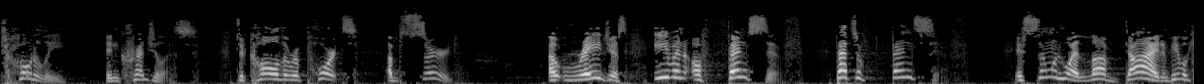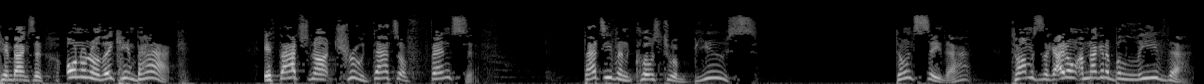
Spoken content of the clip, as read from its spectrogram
totally incredulous, to call the reports absurd, outrageous, even offensive that's offensive. If someone who I love died and people came back and said, oh, no, no, they came back. If that's not true, that's offensive. That's even close to abuse. Don't say that. Thomas is like, I don't, I'm not going to believe that.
